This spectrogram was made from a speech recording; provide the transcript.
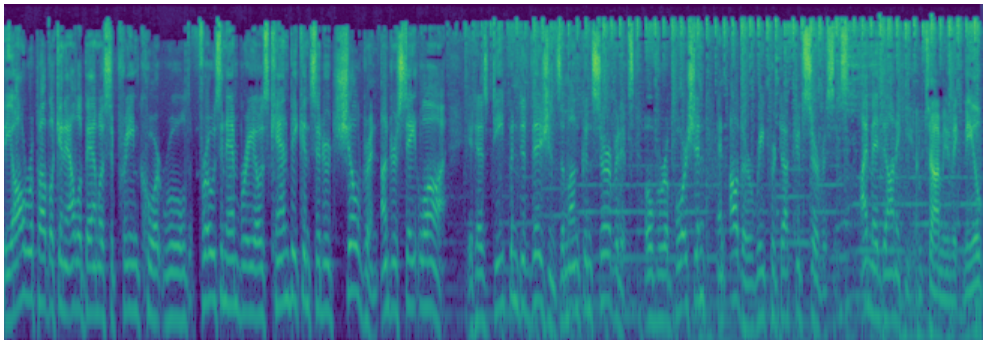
The all Republican Alabama Supreme Court ruled frozen embryos can be considered children under state law. It has deepened divisions among conservatives over abortion and other reproductive services. I'm Ed Donahue. I'm Tommy McNeil.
